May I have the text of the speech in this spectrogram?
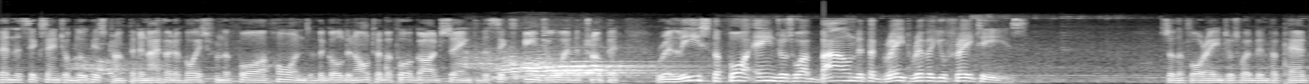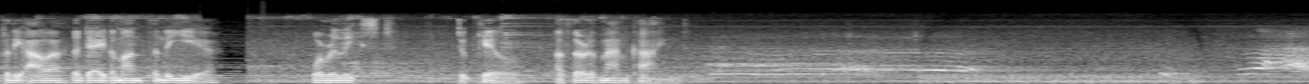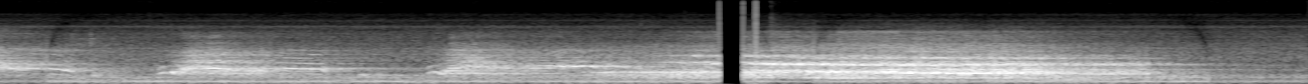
Then the sixth angel blew his trumpet, and I heard a voice from the four horns of the golden altar before God, saying to the sixth angel who had the trumpet, Release the four angels who are bound at the great river Euphrates. So the four angels who had been prepared for the hour, the day, the month, and the year were released to kill a third of mankind.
